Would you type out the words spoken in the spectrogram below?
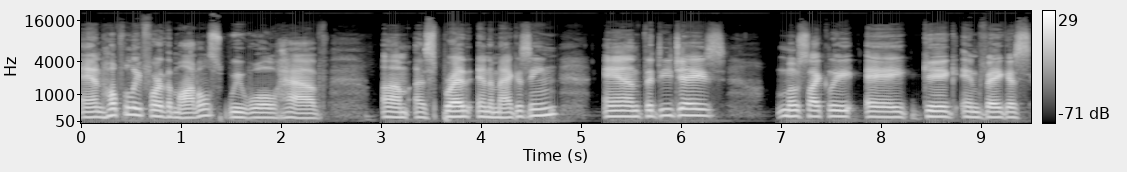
And hopefully, for the models, we will have um, a spread in a magazine, and the DJs, most likely a gig in Vegas,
